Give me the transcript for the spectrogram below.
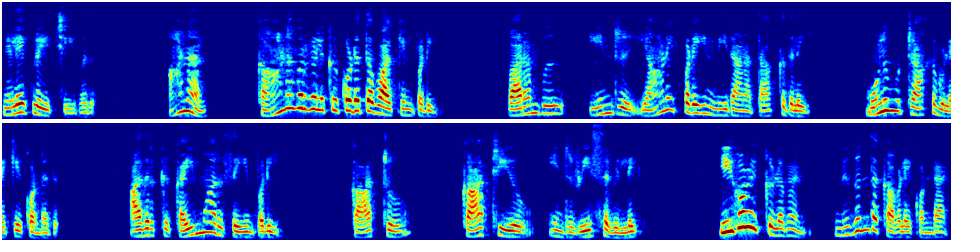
நிலைகுலையச் செய்வது. ஆனால் காணவர்களுக்கு கொடுத்த வாக்கின்படி பரம்பு இன்று யானைப்படையின் மீதான தாக்குதலை முழுமுற்றாக விளக்கிக் கொண்டது. அதற்கு கைமாறு செய்யும்படி காற்றோ காற்றியோ இன்று வீசவில்லை. இகழிக்கிழவன் மிகுந்த கவலை கொண்டான்.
